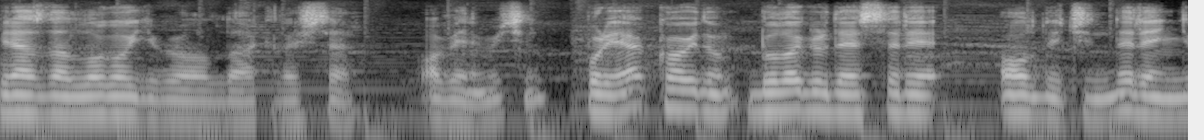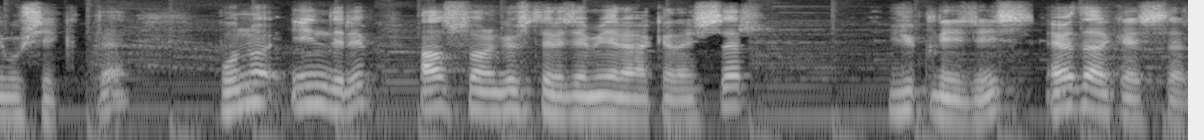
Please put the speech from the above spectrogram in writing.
biraz daha logo gibi oldu arkadaşlar. O benim için. Buraya koydum. Blogger dersleri olduğu için de rengi bu şekilde. Bunu indirip az sonra göstereceğim yere arkadaşlar yükleyeceğiz. Evet arkadaşlar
